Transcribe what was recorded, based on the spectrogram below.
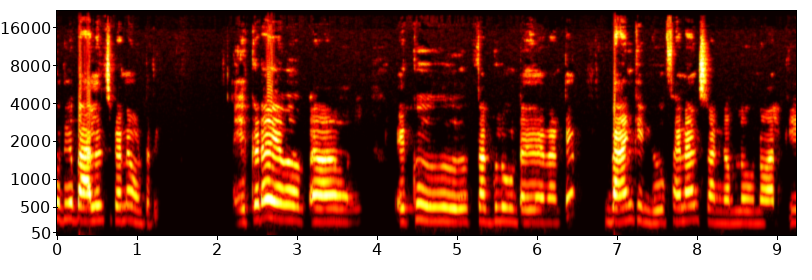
కొద్దిగా బ్యాలెన్స్ గానే ఉంటది. ఎక్కడ ఎక్కువ తగ్గులు ఉంటాయి అని అంటే బ్యాంకింగ్ ఫైనాన్స్ రంగంలో ఉన్న వాళ్ళకి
